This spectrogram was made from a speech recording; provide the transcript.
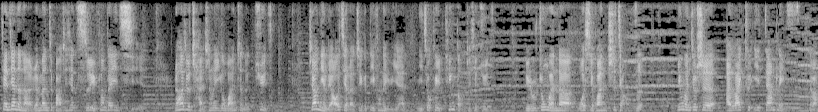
渐渐的呢，人们就把这些词语放在一起，然后就产生了一个完整的句子。只要你了解了这个地方的语言，你就可以听懂这些句子。比如中文的“我喜欢吃饺子”，英文就是 “I like to eat dumplings”，对吧？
